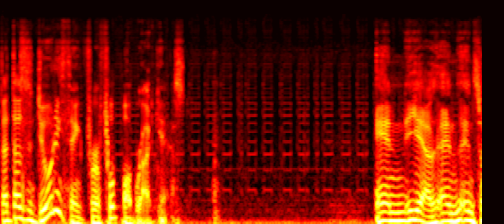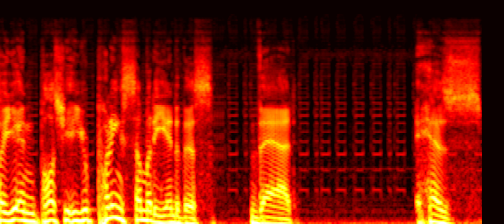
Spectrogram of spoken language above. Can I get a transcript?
that doesn't do anything for a football broadcast. And yeah, and, and so you, and plus you, you're putting somebody into this that has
